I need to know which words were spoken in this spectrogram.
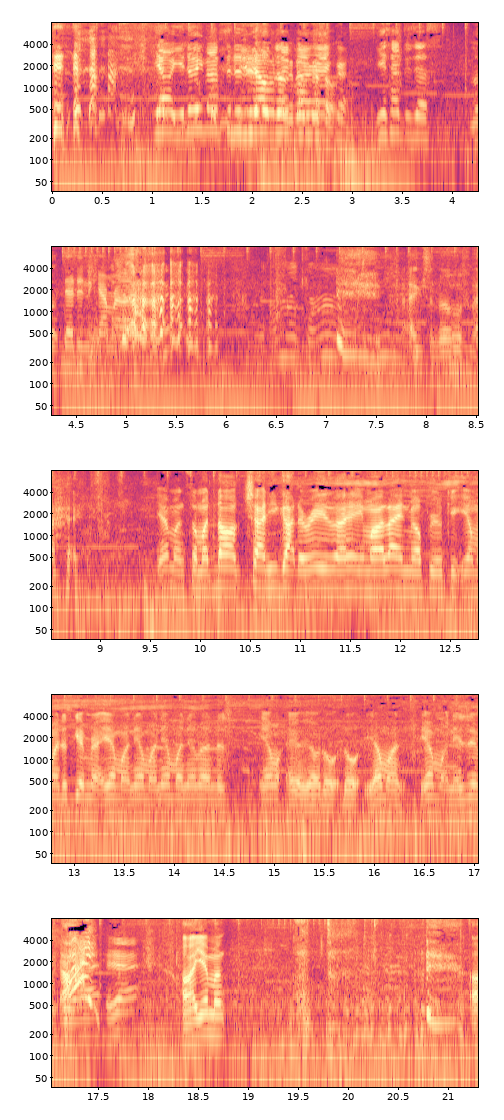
Yo, you don't even have to do the You don't look, look look, look. You just have to just look dead in the camera. Thanks, bro. Thanks. Yeah, man. So my dog Chad, he got the razor. Hey, man, line me up real quick. Yeah, man, just get me right. Yeah, man. Yeah, man. Yeah, man. Yeah, man. Just, yeah, man. Hey, yo, do, do. Yeah, man. Yeah, man. Is? Aye. Yeah. Ah, yeah, man. uh,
